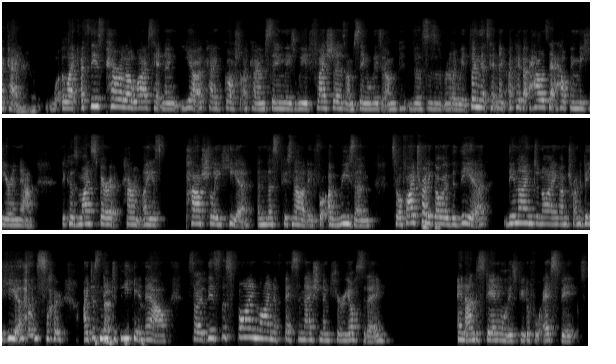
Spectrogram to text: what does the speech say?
Okay mm-hmm. like if there's parallel lives happening yeah okay gosh okay i'm seeing these weird flashes i'm seeing all these um, this is a really weird thing that's happening. Okay but how is that helping me here and now? Because my spirit currently is partially here in this personality for a reason. So if i try to go mm-hmm. over there then i'm denying i'm trying to be here. So i just need to be here now. So there's this fine line of fascination and curiosity and understanding all these beautiful aspects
